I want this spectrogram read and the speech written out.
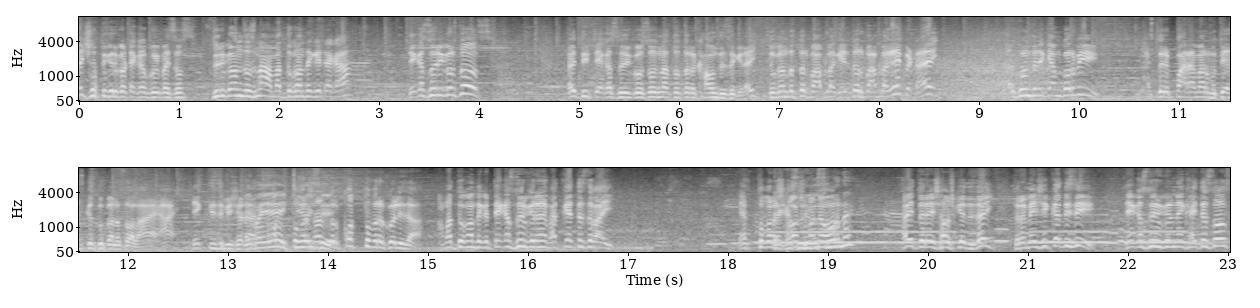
এই, সত্যি করে টাকা কই পাইছস? চুরি করছিস না আমার দোকান থেকে টাকা? টাকা চুরি করছস এই তুই টাকা চুরি করছস না তো তোর দিছে কি এই দোকানদার তোর বাপ লাগে তোর বাপ লাগে বেটা এই। আর কোনদিন কাম করবি? আজ তোর পাড়া আমার মতো আজকে দোকানে চল আয় আয় দেখতেছি বিষয়টা। তোর কত বড় কলিজা? আমার দোকান থেকে টাকা চুরি করে ভাত খাইতেছে ভাই। এত বড় সাহস মানে ওর মানে? এই তোর এই সাহস কে দিই তোর আমি শিক্ষা দিছি? টাকা চুরি করে নাই খাইতেছস?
